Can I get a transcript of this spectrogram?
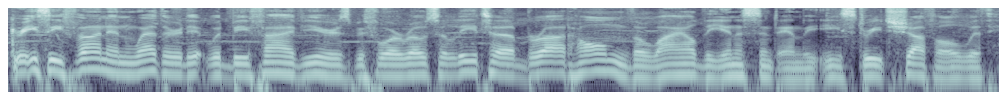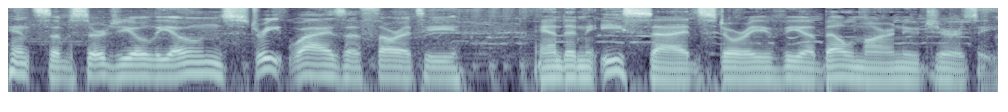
Greasy fun and weathered, it would be five years before Rosalita brought home The Wild, the Innocent, and the E Street Shuffle with hints of Sergio Leone's streetwise authority and an East Side story via Belmar, New Jersey.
